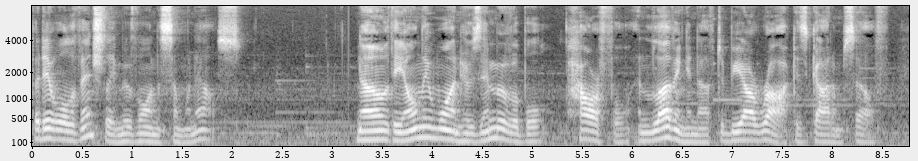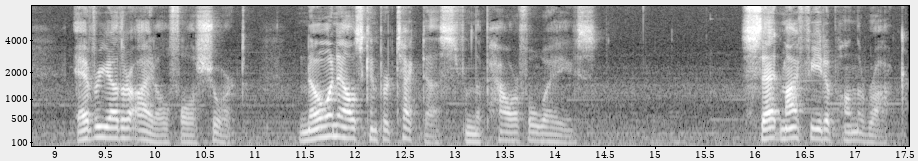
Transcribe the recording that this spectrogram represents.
but it will eventually move on to someone else. No, the only one who's immovable, powerful, and loving enough to be our rock is God Himself. Every other idol falls short. No one else can protect us from the powerful waves. Set my feet upon the rock.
